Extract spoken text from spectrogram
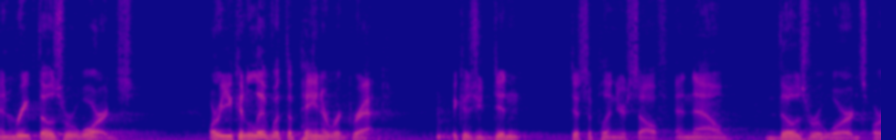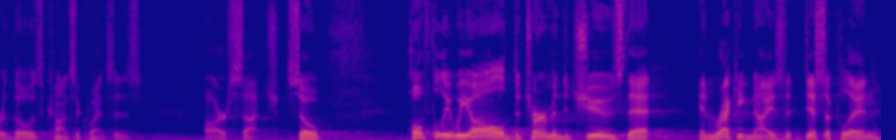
and reap those rewards, or you can live with the pain of regret because you didn't discipline yourself and now those rewards or those consequences are such. So hopefully, we all determine to choose that and recognize that discipline,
